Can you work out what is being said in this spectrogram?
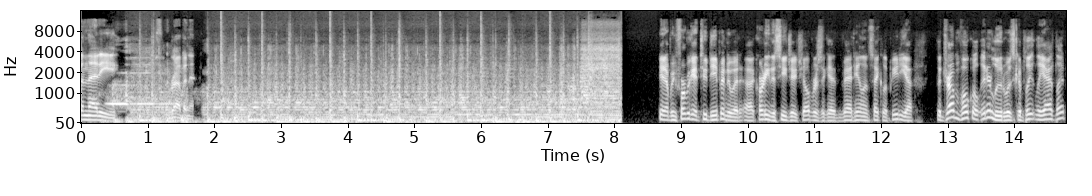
rubbing that e just rubbing it you know, before we get too deep into it, uh, according to CJ Chilvers again, Van Halen Encyclopedia, the drum vocal interlude was completely ad lib.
